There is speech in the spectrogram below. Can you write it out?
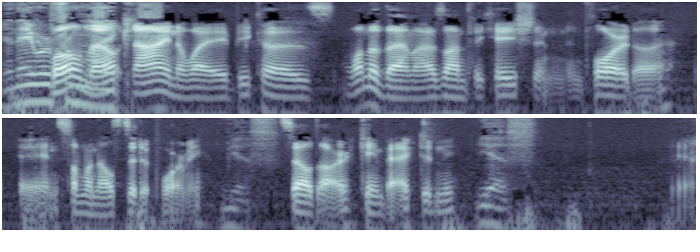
And they were Well, from no, like. nine away because one of them I was on vacation in Florida and someone else did it for me. Yes. Seldar came back, didn't he? Yes. Yeah.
